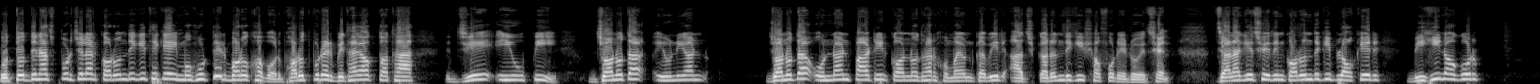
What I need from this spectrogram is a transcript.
উত্তর দিনাজপুর জেলার করণদিঘি থেকে এই মুহূর্তের বড় খবর। ভরতপুরের বিধায়ক তথা J U P Janata union, Janata Unnayan পার্টির কর্ণধার হুমায়ুন কবির আজ করণদিঘি সফরে রয়েছেন। জানা গিয়েছে, এদিন করণদিঘি ব্লকের বিহিনগর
